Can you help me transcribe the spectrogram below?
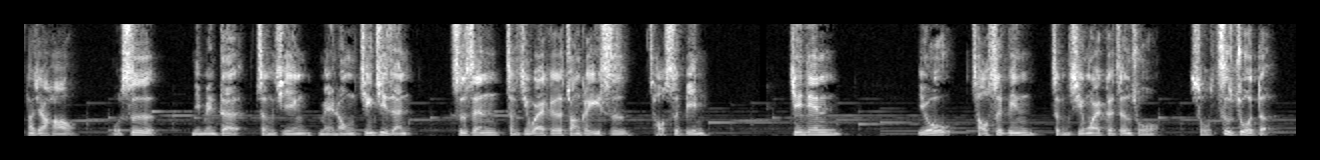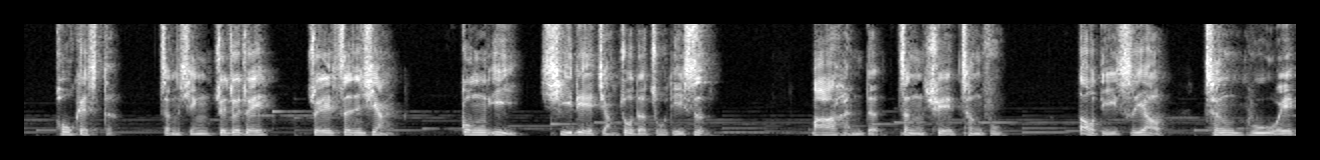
大家好，我是你们的整形美容经纪人、资深整形外科专科医师曹世斌。今天由曹世斌整形外科诊所所制作的 Podcast 整形追追追追真相公益系列讲座的主题是疤痕的正确称呼，到底是要称呼为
